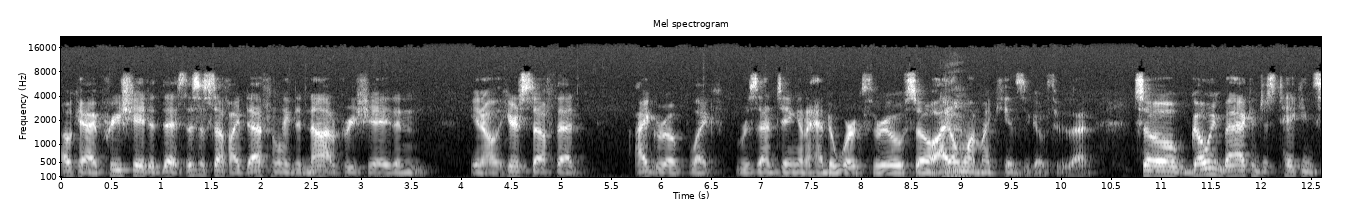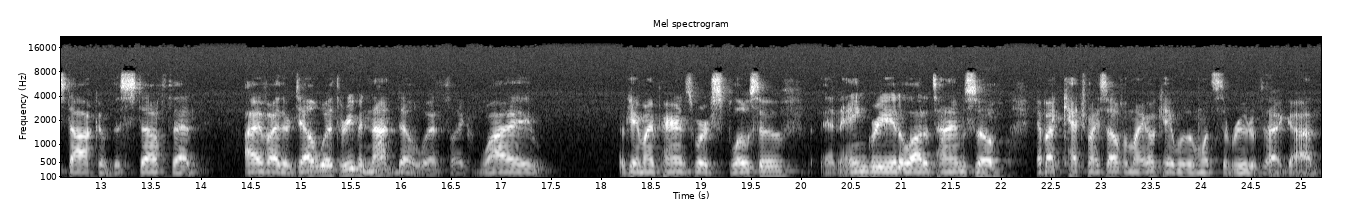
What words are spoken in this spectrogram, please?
Okay, I appreciated this. This is stuff I definitely did not appreciate and you know, here's stuff that I grew up like resenting and I had to work through. So I don't want my kids to go through that. So going back and just taking stock of the stuff that I've either dealt with or even not dealt with. Like why? Okay, my parents were explosive and angry at a lot of times. So mm-hmm. if I catch myself, I'm like, okay, well then what's the root of that, God?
